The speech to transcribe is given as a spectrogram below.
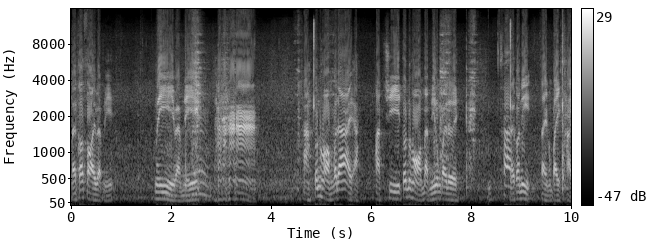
แล้วก็ซอยแบบนี้ นี่แบบนี้อืมฮ่าฮ่าฮ่าอะต้นหอมก็ได้อะผักชีต้นหอมแบบนี้ลงไปเลย ค่ะ แล้วก็นี่ใส่ลงไปไข่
